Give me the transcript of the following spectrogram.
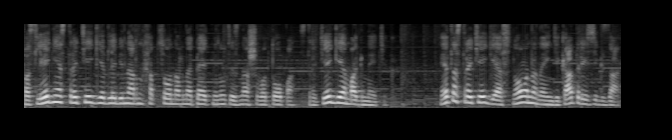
Последняя стратегия для бинарных опционов на 5 минут из нашего топа – стратегия Magnetic. Эта стратегия основана на индикаторе зигзаг,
